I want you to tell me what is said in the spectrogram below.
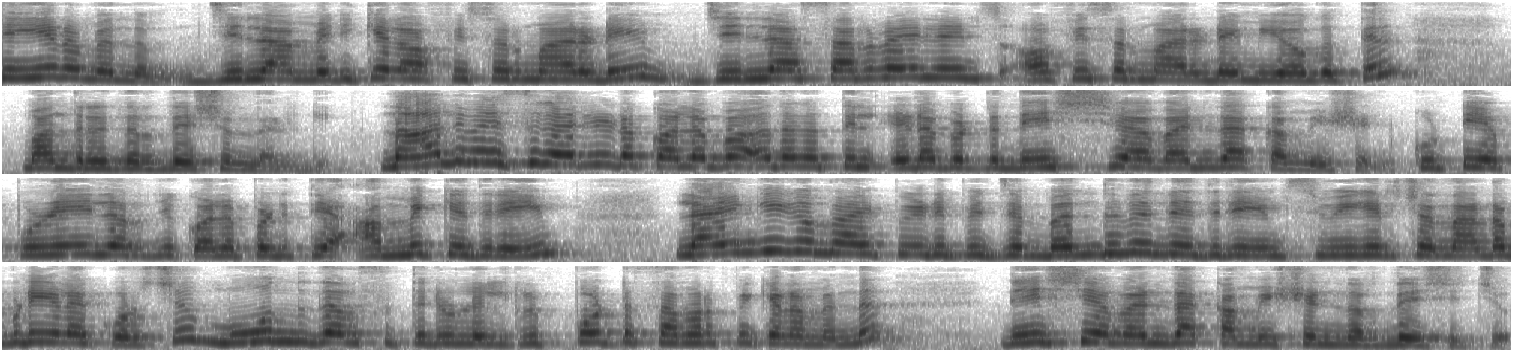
ചെയ്യണമെന്നും ജില്ലാ മെഡിക്കൽ ഓഫീസർമാരുടെയും ജില്ലാ സർവൈലൻസ് ഓഫീസർമാരുടെയും യോഗത്തിൽ മന്ത്രി നിർദ്ദേശം നൽകി. നാല് വയസ്സുകാരിയുടെ കൊലപാതകത്തിൽ ഇടപെട്ട ദേശീയ വനിതാ കമ്മീഷൻ കുട്ടിയെ പുഴയിലെറിഞ്ഞ് കൊലപ്പെടുത്തിയ അമ്മയ്ക്കെതിരെയും ലൈംഗികമായി പീഡിപ്പിച്ച ബന്ധുവിനെതിരെയും സ്വീകരിച്ച നടപടികളെക്കുറിച്ച് മൂന്ന് ദിവസത്തിനുള്ളിൽ റിപ്പോർട്ട് സമർപ്പിക്കണമെന്ന് ദേശീയ വനിതാ കമ്മീഷൻ നിർദ്ദേശിച്ചു.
